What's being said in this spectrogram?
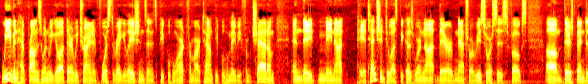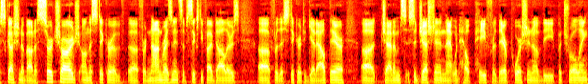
We even have problems when we go out there and we try and enforce the regulations, and it's people who aren't from our town, people who may be from Chatham, and they may not pay attention to us because we're not their natural resources folks. Um, there's been discussion about a surcharge on the sticker of uh, for non-residents of sixty-five dollars uh, for the sticker to get out there. Uh, Chatham's suggestion that would help pay for their portion of the patrolling.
